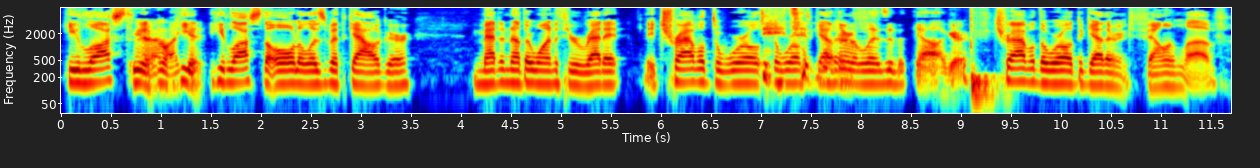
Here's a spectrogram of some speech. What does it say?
He lost, Dude, uh, I like he, it. he lost the old Elizabeth Gallagher, met another one through Reddit. They traveled the world, the world together, Elizabeth Gallagher. traveled the world together and fell in love.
